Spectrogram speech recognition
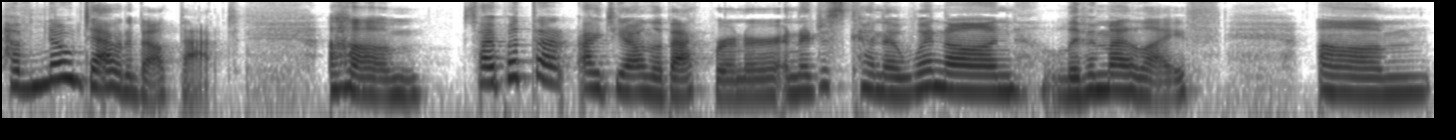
have no doubt about that. Um, so I put that idea on the back burner and I just kind of went on living my life. Um,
